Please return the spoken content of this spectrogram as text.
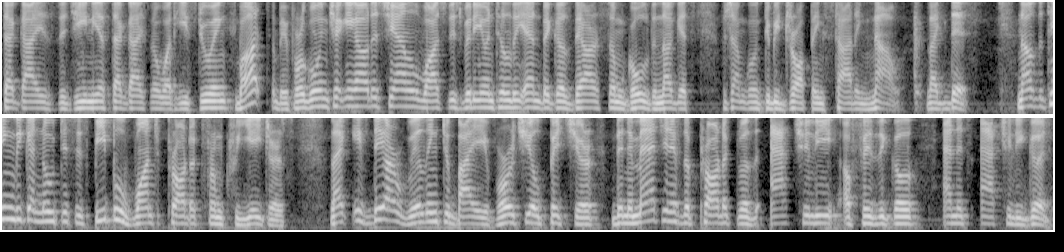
That guy is the genius, that guy's know what he's doing. But before going checking out his channel, watch this video until the end because there are some golden nuggets which I'm going to be dropping starting now, like this. Now the thing we can notice is people want product from creators. Like if they are willing to buy a virtual picture, then imagine if the product was actually a physical and it's actually good.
